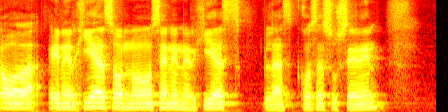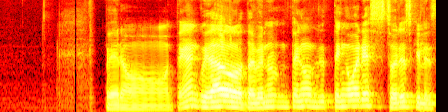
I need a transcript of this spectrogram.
o energías o no sean energías, las cosas suceden. Pero tengan cuidado, también tengo, tengo varias historias que les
